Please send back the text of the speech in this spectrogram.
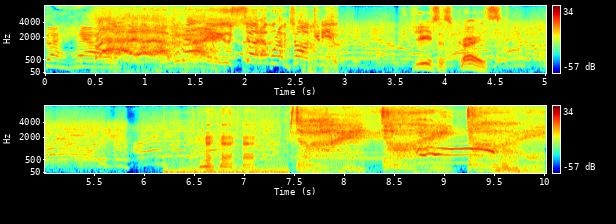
the hell? You shut up when I'm talking to you! Jesus Christ. Die. Die. Die.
